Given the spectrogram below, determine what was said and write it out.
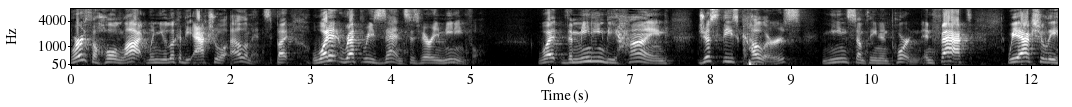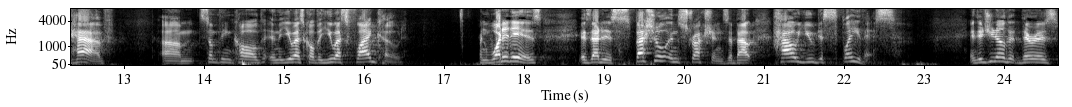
worth a whole lot when you look at the actual elements, but what it represents is very meaningful. What the meaning behind just these colors means something important. In fact, we actually have um, something called, in the US, called the US Flag Code. And what it is, is that it is special instructions about how you display this. And did you know that there is,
